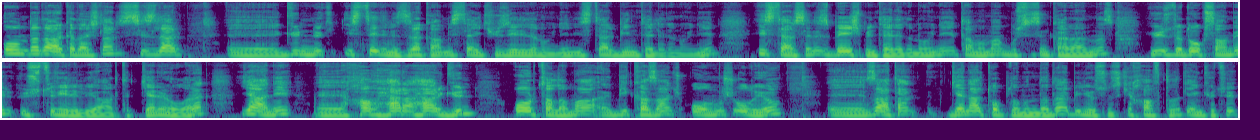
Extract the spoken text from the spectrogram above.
Onda da arkadaşlar sizler e, günlük istediğiniz rakam ister 250'den oynayın ister 1000 TL'den oynayın isterseniz 5000 TL'den oynayın tamamen bu sizin kararınız %91 üstü veriliyor artık genel olarak yani e, her her gün ortalama e, bir kazanç olmuş oluyor. E, zaten genel toplamında da biliyorsunuz ki haftalık en kötü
